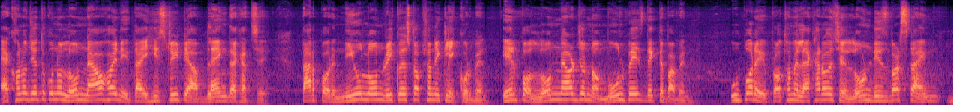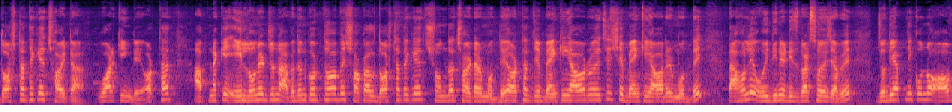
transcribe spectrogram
এখনও যেহেতু কোনো লোন নেওয়া হয়নি, তাই হিস্ট্রিটা ব্ল্যাঙ্ক দেখাচ্ছে। তারপর নিউ লোন রিকোয়েস্ট অপশনে ক্লিক করবেন। এরপর লোন নেওয়ার জন্য মূল পেজ দেখতে পাবেন। উপরে প্রথমে লেখা রয়েছে লোন ডিসবার্স টাইম দশটা থেকে ছয়টা ওয়ার্কিং ডে অর্থাৎ আপনাকে এই লোনের জন্য আবেদন করতে হবে সকাল দশটা থেকে সন্ধ্যা ছয়টার মধ্যে। অর্থাৎ যে ব্যাংকিং আওয়ার রয়েছে, সে ব্যাংকিং আওয়ারের মধ্যে তাহলে ওই দিনে ডিসবার্স হয়ে যাবে। যদি আপনি কোনো অফ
